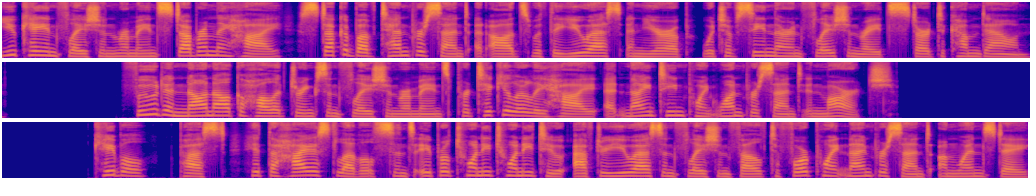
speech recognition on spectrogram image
UK inflation remains stubbornly high, stuck above 10% at odds with the US and Europe, which have seen their inflation rates start to come down. Food and non alcoholic drinks inflation remains particularly high at 19.1% in March. Cable, PUST, hit the highest level since April 2022 after U.S. inflation fell to 4.9% on Wednesday,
